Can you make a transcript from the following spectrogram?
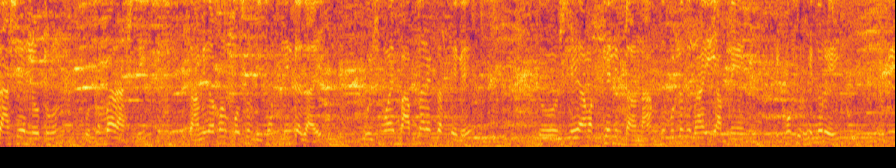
চাষে নতুন, প্রথমবার আসছি। তো আমি যখন কচুর বিছান কিনতে যাই, ওই সময় পাবনার একটা ছেলে তো সে আমার সেলিম তার নাম তো বলল যে, ভাই, আপনি কচুর ভিতরেই যদি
